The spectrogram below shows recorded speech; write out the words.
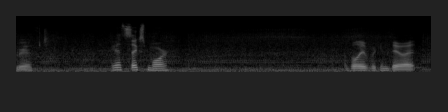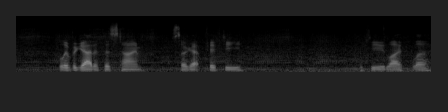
Drift. We got six more. I believe we can do it. I believe we got it this time. Still got 50, 50 life left.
